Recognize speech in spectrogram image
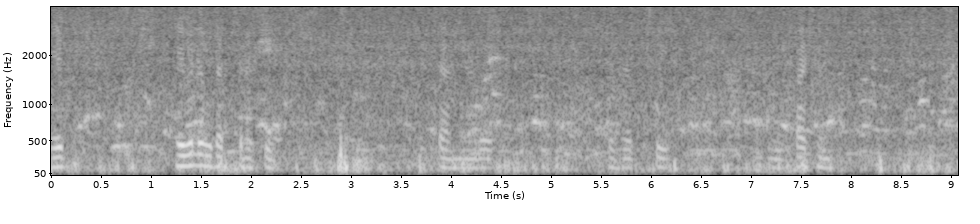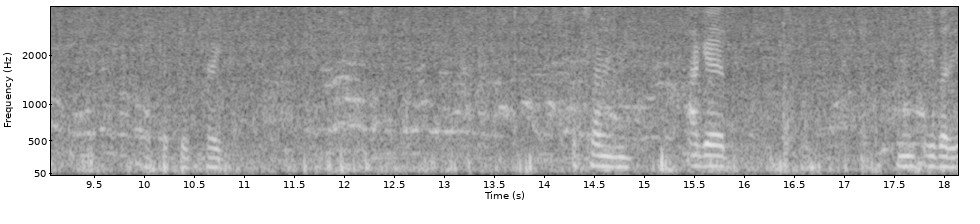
হেভ হেভেলে উঠাচ্ছে নাকি? আচ্ছা আমি আরও দেখাচ্ছি। দেখেন চাই। আচ্ছা আমি আগে মন্ত্রী বাড়ি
